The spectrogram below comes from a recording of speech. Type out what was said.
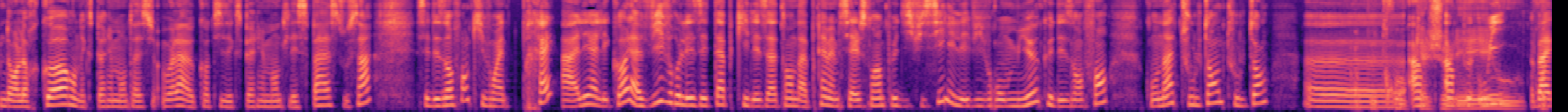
dans leur corps, en expérimentation, voilà, quand ils expérimentent l'espace, tout ça, c'est des enfants qui vont être prêts à aller à l'école, à vivre les étapes qui les attendent après, même si elles sont un peu difficiles, ils les vivront mieux que des enfants qu'on a tout le temps, tout le temps. euh, Un peu trop cajolés oui, ou bah, en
